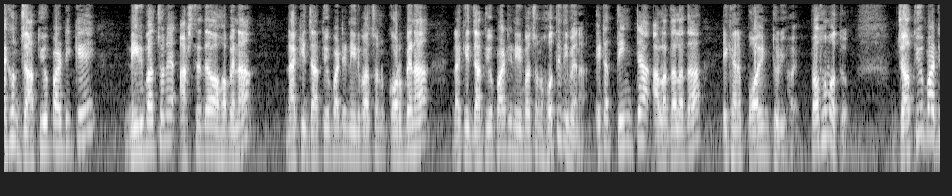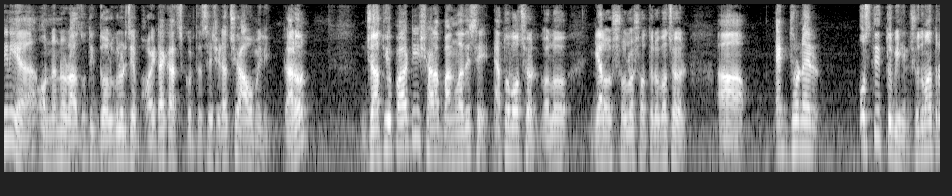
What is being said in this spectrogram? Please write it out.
এখন জাতীয় পার্টিকে নির্বাচনে আসতে দেওয়া হবে না। নাকি জাতীয় পার্টি নির্বাচন করবে না, নাকি জাতীয় পার্টি নির্বাচন হতে দিবে না? এটা তিনটা আলাদা আলাদা এখানে পয়েন্ট তৈরি হয়। প্রথমত, জাতীয় পার্টি নিয়ে অন্যান্য রাজনৈতিক দলগুলোর যে ভয়টা কাজ করতেছে সেটা হচ্ছে আওয়ামী লীগ। কারণ জাতীয় পার্টি সারা বাংলাদেশে এত বছর, গেল গেল ষোলো, সতেরো বছর এক ধরনের অস্তিত্ববিহীন। শুধুমাত্র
